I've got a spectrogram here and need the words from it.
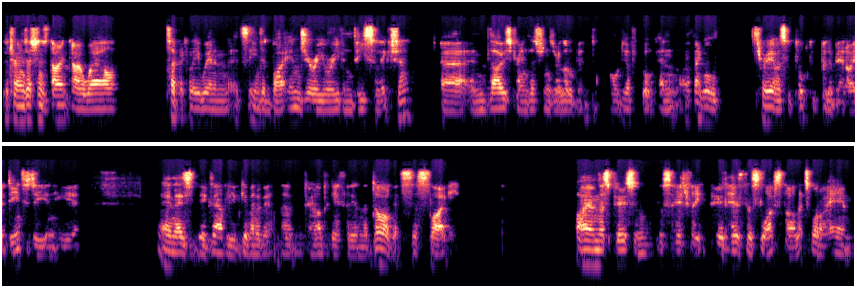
the transitions don't go well typically when it's ended by injury or even deselection. Uh, and those transitions are a little bit more difficult. And I think all three of us have talked a bit about identity in here. And as the example you've given about the Paralympic athlete and the dog, it's just like, I am this person, this athlete who has this lifestyle. That's what I am.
